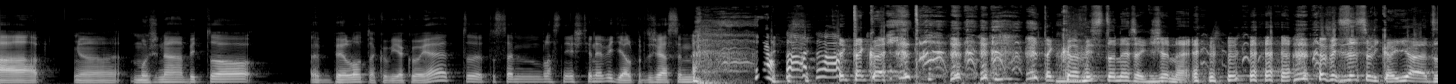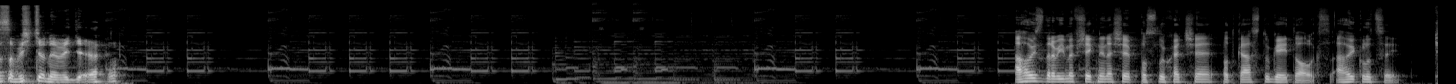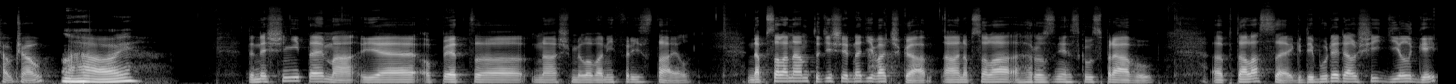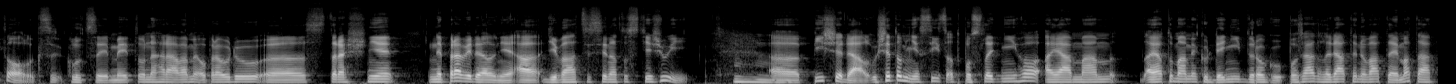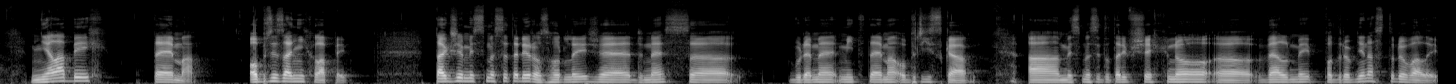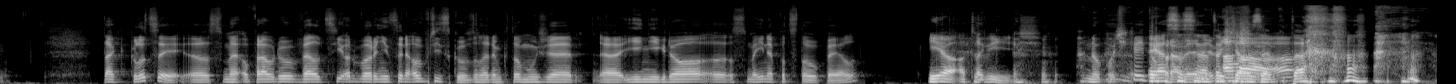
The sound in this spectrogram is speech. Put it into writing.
A uh, možná by to bylo takový, jako je, to, to jsem vlastně ještě neviděl, protože já jsem... tak takové, takové bys to neřekl, že ne? Vy se říkal, jo, to jsem ještě neviděl. Ahoj, zdravíme všechny naše posluchače podcastu Gay Talks. Ahoj kluci. Čau, čau. Ahoj. Dnešní téma je opět uh, náš milovaný freestyle. Napsala nám totiž jedna divačka a napsala hrozně hezkou zprávu. Eh, ptala se, kdy bude další díl Gay Talks, kluci. My to nahráváme opravdu uh, strašně nepravidelně a diváci si na to stěžují. Hmm. Uh, píše dál, už je to měsíc od posledního a já mám a já to mám jako denní drogu. Pořád hledáte nová témata? Měla bych téma. Obřezaní chlapy. Takže my jsme se tedy rozhodli, že dnes uh, budeme mít téma obřízka a my jsme si to tady všechno uh, velmi podrobně nastudovali. Tak kluci, uh, jsme opravdu velcí odborníci na obřízku, vzhledem k tomu, že ji nikdo jsme ji nepodstoupil. Jo, a to tak... víš. No počkej, to Já právě jsem se na to chtěl zeptat.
